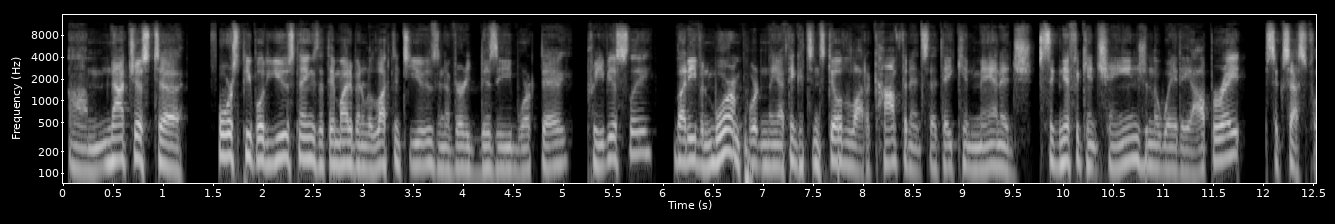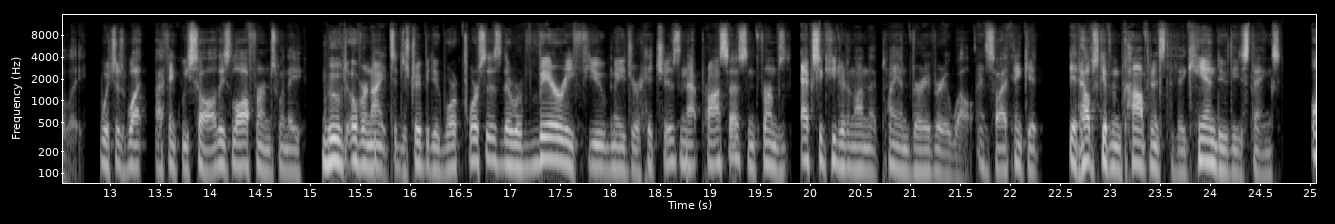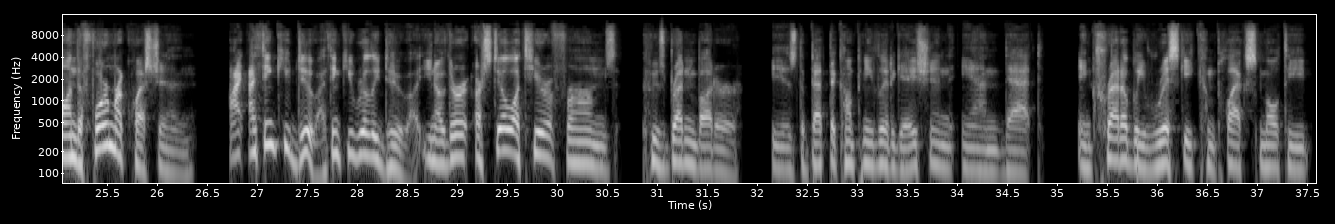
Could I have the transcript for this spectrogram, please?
Um, not just to force people to use things that they might have been reluctant to use in a very busy workday previously. But even more importantly, I think it's instilled a lot of confidence that they can manage significant change in the way they operate successfully, which is what I think we saw. These law firms, when they moved overnight to distributed workforces, there were very few major hitches in that process, and firms executed on that plan very, very well. And so I think it it helps give them confidence that they can do these things. On the former question, I, I think you do. I think you really do. Uh, you know, there are still a tier of firms whose bread and butter is the bet the company litigation and that incredibly risky, complex, multi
